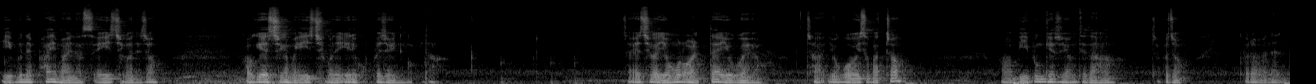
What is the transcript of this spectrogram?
2분의 파이 마이너스 h가 되죠. 거기에 지금 h분의 1이 곱해져 있는 겁니다. 자, h가 0으로 갈 때 요거예요. 자, 요거 어디서 봤죠? 어, 미분계수 형태다. 자, 그죠? 그러면은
